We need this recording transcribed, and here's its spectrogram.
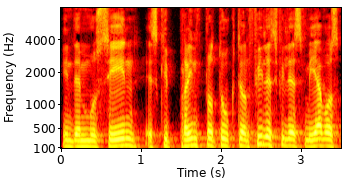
in den Museen, es gibt Printprodukte und vieles, vieles mehr, was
